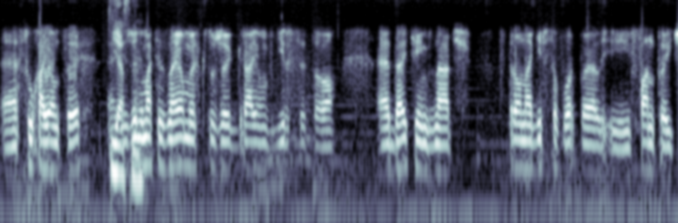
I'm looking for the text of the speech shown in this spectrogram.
e, słuchających. E, Jasne. Jeżeli macie znajomych, którzy grają w Gearsy, to e, dajcie im znać strona gearsofwar.pl i fanpage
